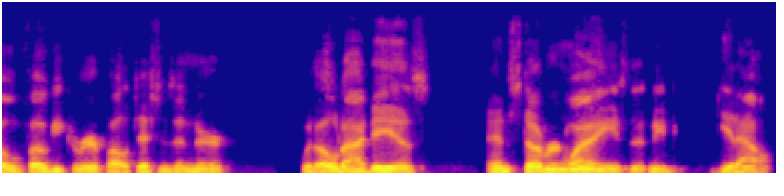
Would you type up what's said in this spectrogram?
old fogey career politicians in there with old ideas and stubborn ways that need to get out.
